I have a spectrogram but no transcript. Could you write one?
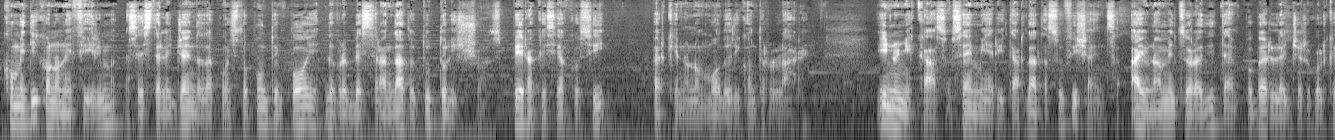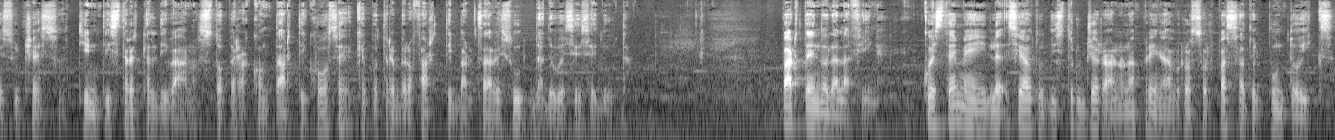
Come dicono nei film, se stai leggendo da questo punto in poi dovrebbe essere andato tutto liscio. Spera che sia così perché non ho modo di controllare. In ogni caso, se mi è ritardata a sufficienza, hai una mezz'ora di tempo per leggere quel che è successo. Tieniti stretta al divano, sto per raccontarti cose che potrebbero farti balzare su da dove sei seduta. Partendo dalla fine. Queste email si autodistruggerà non appena avrò sorpassato il punto X,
